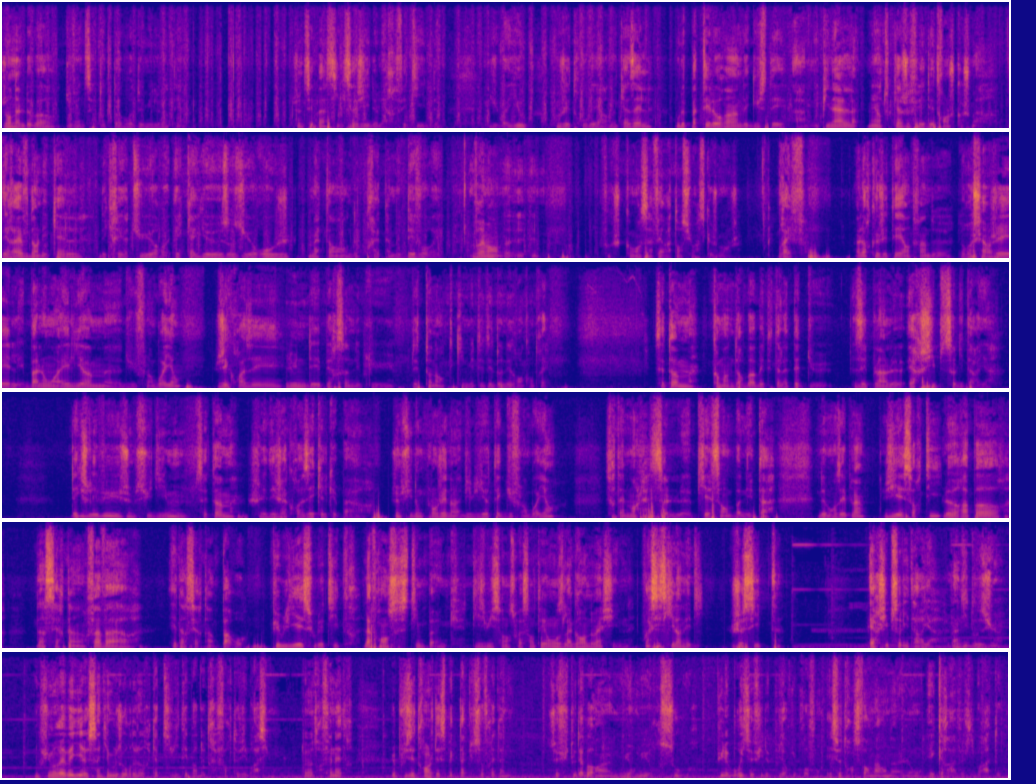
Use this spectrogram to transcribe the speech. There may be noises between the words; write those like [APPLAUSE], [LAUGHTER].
Journal de bord du 27 octobre 2021. Je ne sais pas s'il s'agit de l'air fétide du bayou où j'ai trouvé Arnaud Cazel ou le pâté lorrain dégusté à Épinal, mais en tout cas je fais d'étranges cauchemars. Des rêves dans lesquels des créatures écailleuses aux yeux rouges m'attendent prêtes à me dévorer. Vraiment, il euh, faut que je commence à faire attention à ce que je mange. Bref, alors que j'étais en train de recharger les ballons à hélium euh, du flamboyant, j'ai croisé l'une des personnes les plus étonnantes qu'il m'ait été donné de rencontrer. Cet homme, Commander Bob, était à la tête du Zeppelin, le Airship Solitaria. Dès que je l'ai vu, je me suis dit, hmm, cet homme, je l'ai déjà croisé quelque part. Je me suis donc plongé dans la bibliothèque du flamboyant, certainement la seule pièce en bon état de mon Zeppelin. J'y ai sorti le rapport d'un certain Favard et d'un certain Parot, publié sous le titre La France Steampunk, 1871, La Grande Machine. Voici ce qu'il en est dit. Je cite Airship Solitaria, lundi 12 juin. Nous fûmes réveillés le cinquième jour de notre captivité par de très fortes vibrations. De notre fenêtre, le plus étrange des spectacles s'offrait à nous. Ce fut tout d'abord un murmure sourd, puis le bruit se fit de plus en plus profond et se transforma en un long et grave vibrato.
